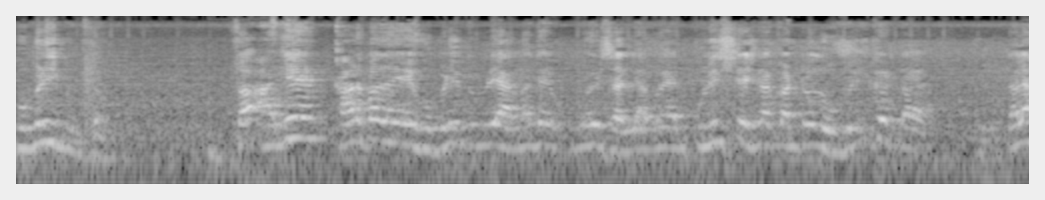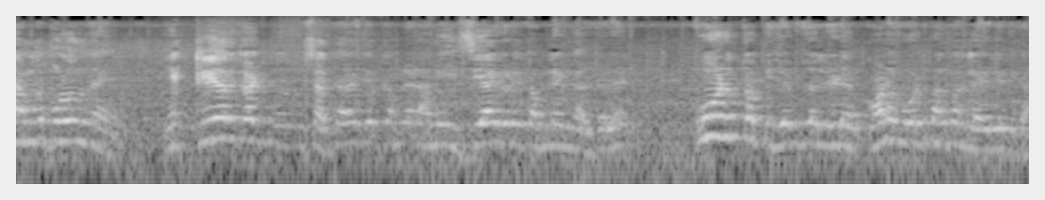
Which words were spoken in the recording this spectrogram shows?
हुबळी म्हणटा तो सो हाजे काडपा जाय हे हुबळी बिबळी हांगा ते वयर सरल्या पळय आनी पुलीस स्टेशनाक कंट्रोल हुबळी करता जाल्यार आमकां पळोवंक जाय हे क्लियर कट सरकाराचेर कंप्लेन आमी इसीआय कडेन कंप्लेन घालतले कोण तो बीजेपीचो लिडर कोणे वोट मारपाक लायले तिका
